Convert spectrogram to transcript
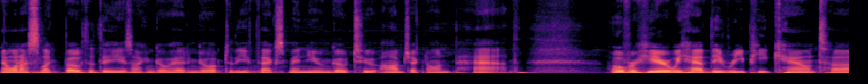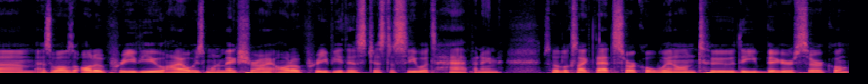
Now when I select both of these I can go ahead and go up to the effects menu and go to object on path. Over here we have the repeat count um, as well as auto preview. I always want to make sure I auto preview this just to see what's happening. So it looks like that circle went on to the bigger circle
